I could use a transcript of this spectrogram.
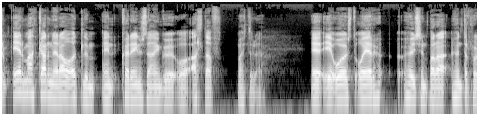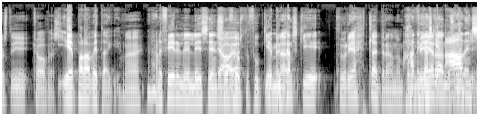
er, er Matt Garner á öllum ein, hver einustu aðingu og alltaf mættur það? E, e, og, og er hausinn bara 100% í KFS? ég bara veit það ekki Nei, en hann er fyrirlið liðsins Já, og já. þú veist þú getur meina, kannski þú réttlætir hann hann er vera kannski aðeins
